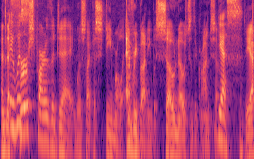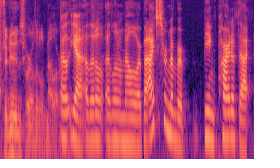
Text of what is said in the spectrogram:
And the was- first part of the day was like a steamroller. Everybody was so nose to the grindstone. Yes. The afternoons were a little mellower. Oh, yeah, a little a little mellower. But I just remember being part of that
